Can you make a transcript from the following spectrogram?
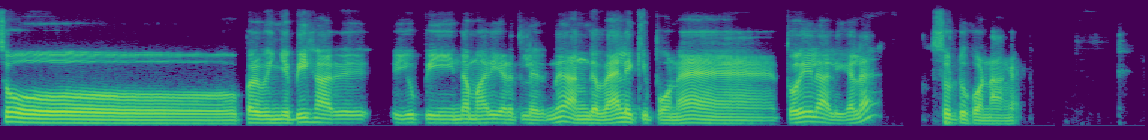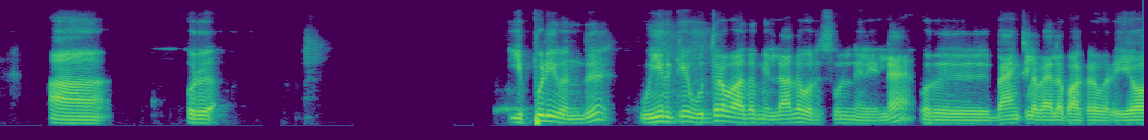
ஸோ பிறகு இங்கே பீகார் யூபி இந்த மாதிரி இடத்துல இருந்து அங்கே வேலைக்கு போன தொழிலாளிகளை சுட்டு கொண்டாங்க ஒரு இப்படி வந்து உயிருக்கே உத்தரவாதம் இல்லாத ஒரு சூழ்நிலையில ஒரு பேங்க்ல வேலை பார்க்குறவரையோ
